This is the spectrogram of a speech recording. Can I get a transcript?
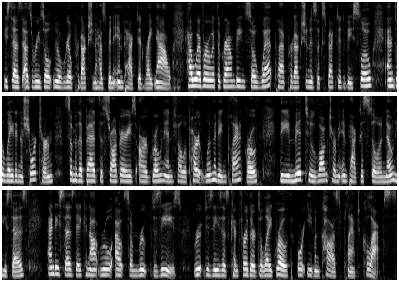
He says as a result, no real production has been impacted right now. However, with the ground being so wet, plant production is expected to be slow and delayed in the short term. Some of the beds the strawberries are grown in fell apart, limiting plant growth. The mid to long term impact is still unknown, he says. And he says they cannot rule out some root disease. Root diseases can further delay growth or even cause plant collapse.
